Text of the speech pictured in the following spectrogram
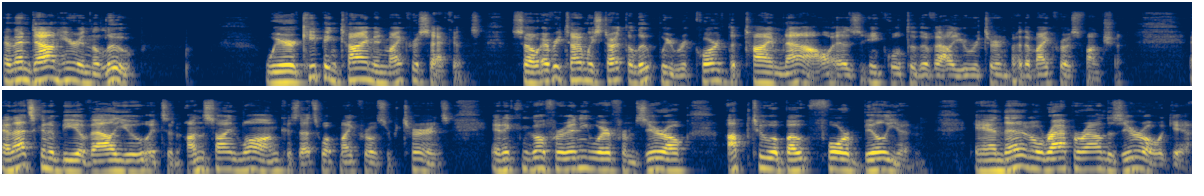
And then down here in the loop, we're keeping time in microseconds. So every time we start the loop, we record the time now as equal to the value returned by the micros function. And that's going to be a value, it's an unsigned long because that's what micros returns. And it can go for anywhere from zero up to about 4 billion. And then it'll wrap around to zero again.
